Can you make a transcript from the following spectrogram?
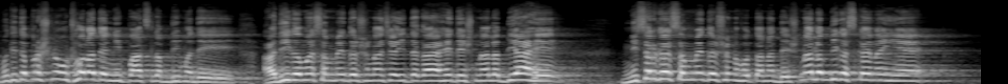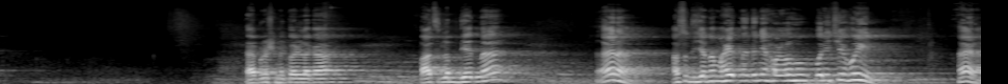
मग तिथं प्रश्न उठवला त्यांनी पाच लब्धीमध्ये. अधिगम सम्यक दर्शनाच्या इथं काय आहे? देशना लब्धी आहे. निसर्ग सम्यक दर्शन होताना देशना लब्धी कसं काय नाही आहे काय प्रश्न कळला का? पाच लब्धी आहेत ना? आहे ना? असं ज्यांना माहीत नाही त्यांनी हळूहळू परिचय होईल. आहे ना?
